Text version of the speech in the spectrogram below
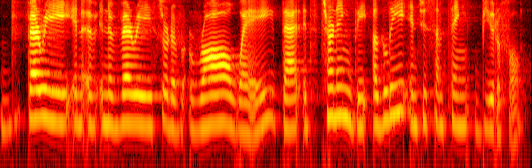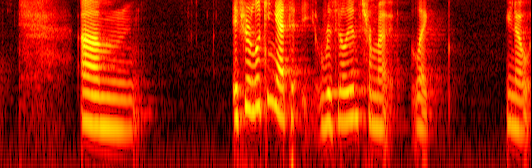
very in a, in a very sort of raw way that it's turning the ugly into something beautiful. Um, if you're looking at resilience from a like you know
